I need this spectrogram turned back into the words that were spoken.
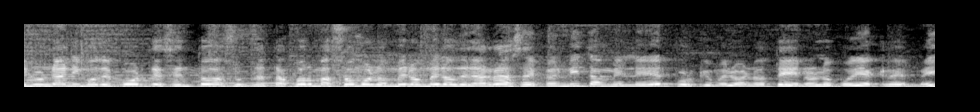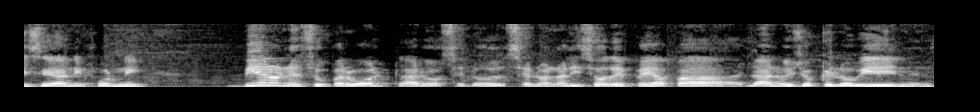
En Unánimo Deportes, en todas sus plataformas, somos los meros meros de la raza. Y permítanme leer porque me lo anoté, no lo podía creer. Me dice Dani Forni. ¿Vieron el Super Bowl? Claro, se lo, se lo analizó de pe a pa Lalo y yo que lo vi en,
